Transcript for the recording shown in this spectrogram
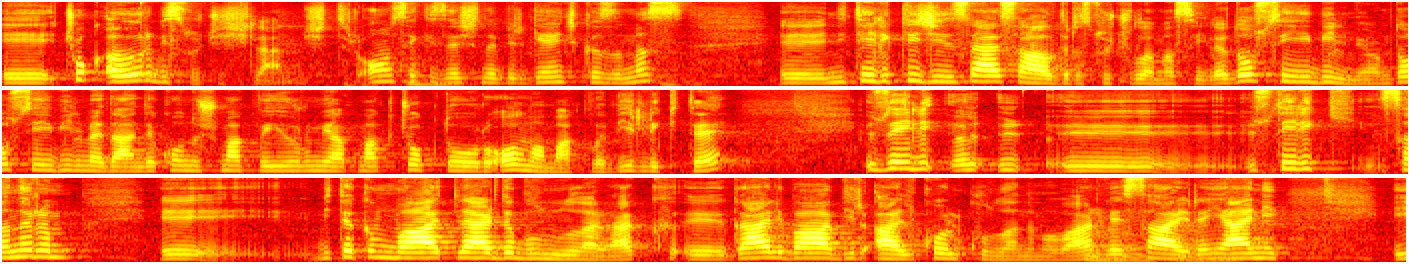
Ee, çok ağır bir suç işlenmiştir. 18 yaşında bir genç kızımız e, nitelikli cinsel saldırı suçlamasıyla dosyayı bilmiyorum. Dosyayı bilmeden de konuşmak ve yorum yapmak çok doğru olmamakla birlikte Üzelik, ö- ü- e, üstelik sanırım e, bir takım vaatlerde bulunularak e, galiba bir alkol kullanımı var vesaire. Yani e,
